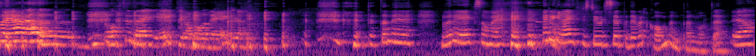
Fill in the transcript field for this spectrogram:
Så er opp til deg. Jeg gjør bare det jeg vil. Nå er det jeg som er Er det greit hvis du vil se på det? Velkommen, på en måte. Ja.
